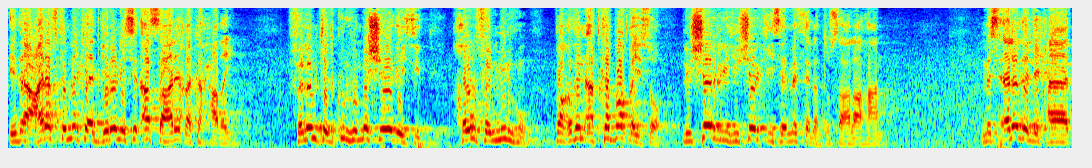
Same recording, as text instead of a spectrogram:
Idaa carafta markaad garanaysid asaariqa ka xaday. Falam tadkurhu ma sheegaysid khawfan minhu baqdin aad ka baqayso lisharihi sharkiisa maalan tusaale ahaan. Mas'alada lixaad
